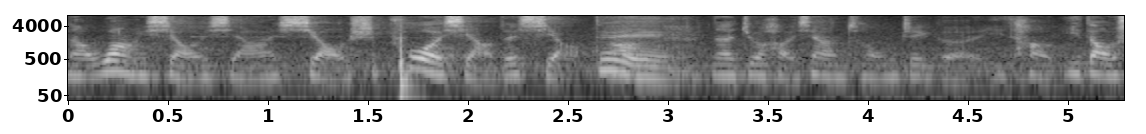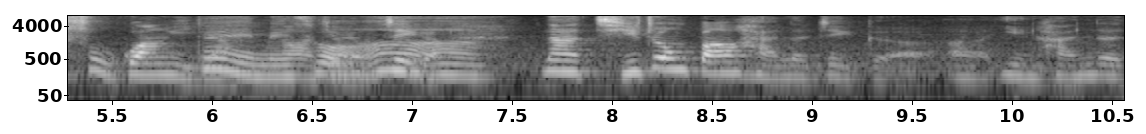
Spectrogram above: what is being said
那望小霞，小是破晓的晓。对、啊。那就好像从这个一套一道曙光一样。对，没错。啊、就用这个、嗯，那其中包含了这个呃隐含的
